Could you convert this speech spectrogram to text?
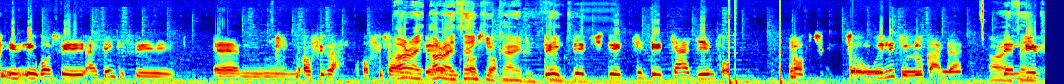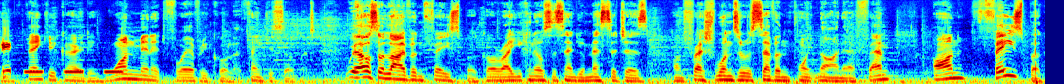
it was a, I think it's a um, officer. Officer. All right, with, uh, right. Thank you. Kaidi. They, they, they, they charge him for not. So we need to look at that. All right, Then thank you. Thank you, Kaidi. One minute for every caller. Thank you so much. We're also live on Facebook, all right? You can also send your messages on Fresh 107.9 FM on Facebook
